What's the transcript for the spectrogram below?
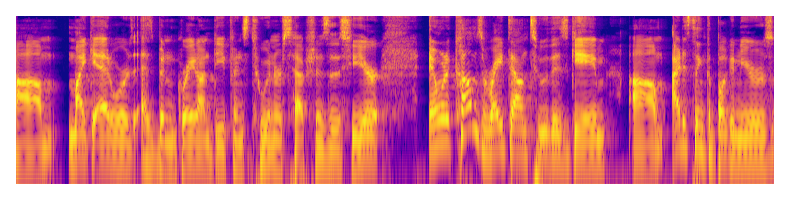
Um, Mike Edwards has been great on defense, two interceptions this year. And when it comes right down to this game, um, I just think the Buccaneers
